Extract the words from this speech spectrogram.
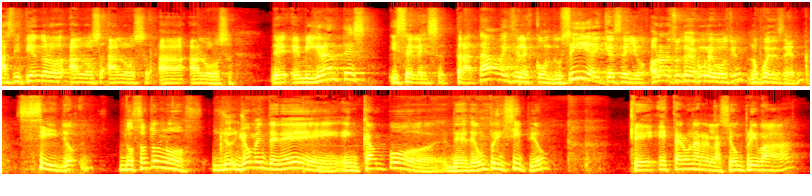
asistiendo a los, a los, a, los emigrantes y se les trataba y se les conducía y qué sé yo. Ahora resulta que es un negocio. No puede ser. Sí, yo, nosotros nos, yo, yo me enteré en, en campo desde un principio que esta era una relación privada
